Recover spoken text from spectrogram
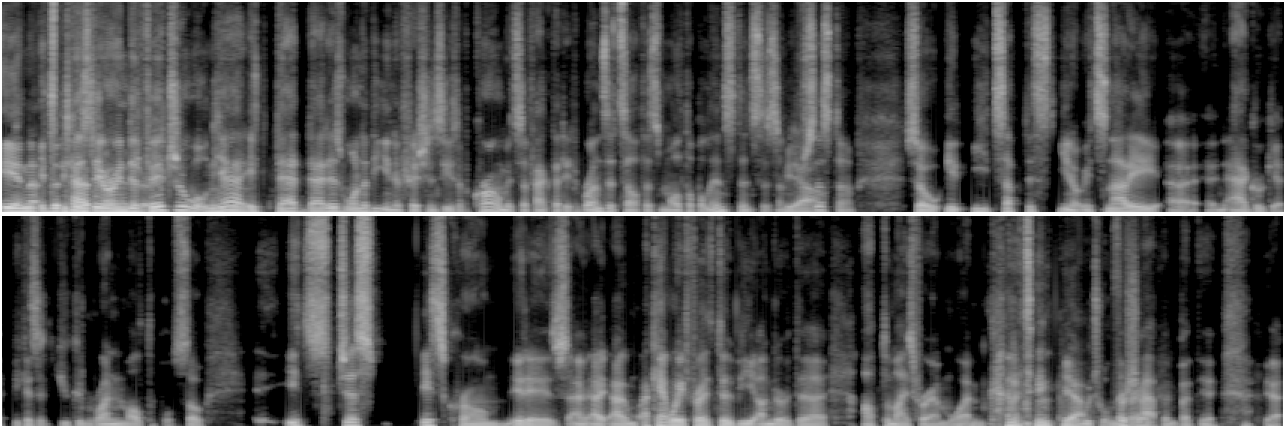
in it's the because they're manager. individual. Mm-hmm. Yeah, it, that that is one of the inefficiencies of Chrome. It's the fact that it runs itself as multiple instances on yeah. your system, so it eats up this. You know, it's not a uh, an aggregate because it, you can run multiple. So it's just it's Chrome. It is. I, I I can't wait for it to be under the optimized for M1 kind of thing. Yeah, which will never sure. happen. But yeah, yeah.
